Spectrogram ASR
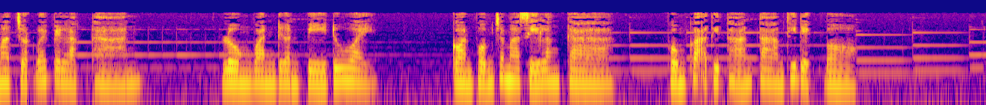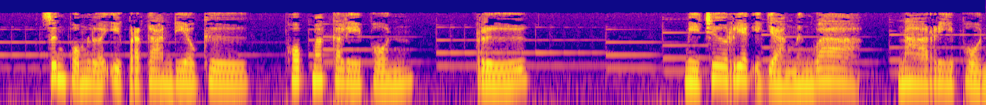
มาจดไว้เป็นหลักฐาน ลงวันเดือนปีด้วย ก่อนผมจะมาสีลังกา ผมก็อธิษฐานตามที่เด็กบอก ซึ่งผมเหลืออีกประการเดียวคือ พบมักกะลีผล หรือ มีชื่อเรียกอีกอย่างหนึ่งว่า นารีผล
